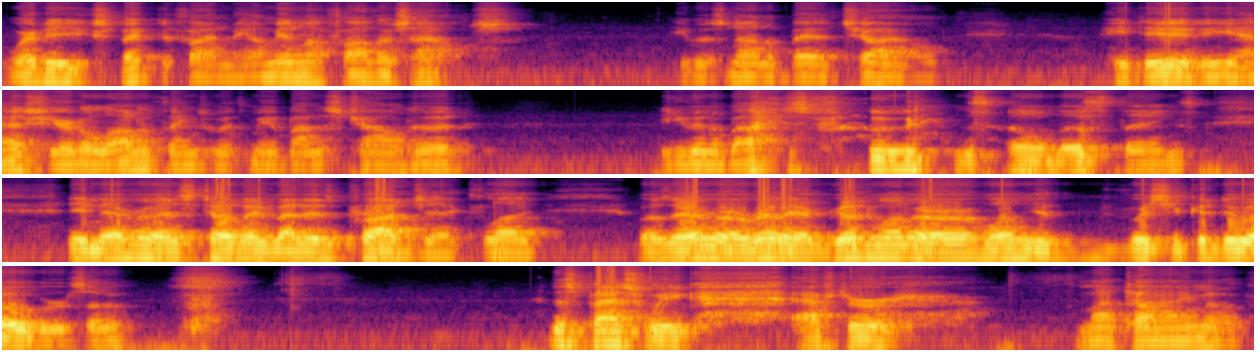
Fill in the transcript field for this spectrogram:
where do you expect to find me? I'm in my father's house. He was not a bad child. He did. He has shared a lot of things with me about his childhood even about his food and some of those things. He never has told me about his projects. Like, was there ever really a good one or one you wish you could do over? So, this past week, after my time of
